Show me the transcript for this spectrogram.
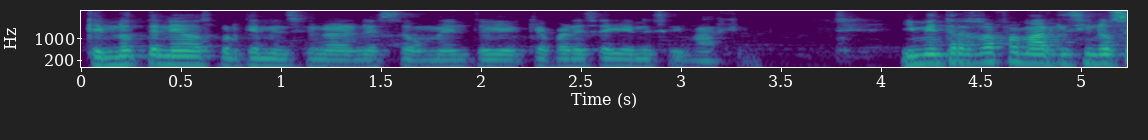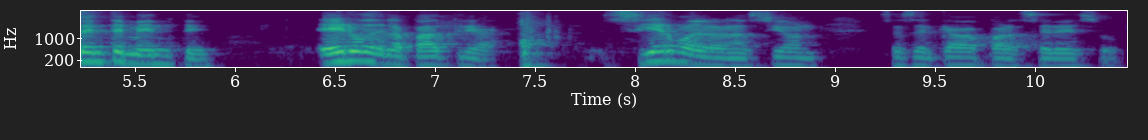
que no tenemos por qué mencionar en este momento y que aparece ahí en esa imagen. Y mientras Rafa Márquez, inocentemente, héroe de la patria, siervo de la nación, se acercaba para hacer eso,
